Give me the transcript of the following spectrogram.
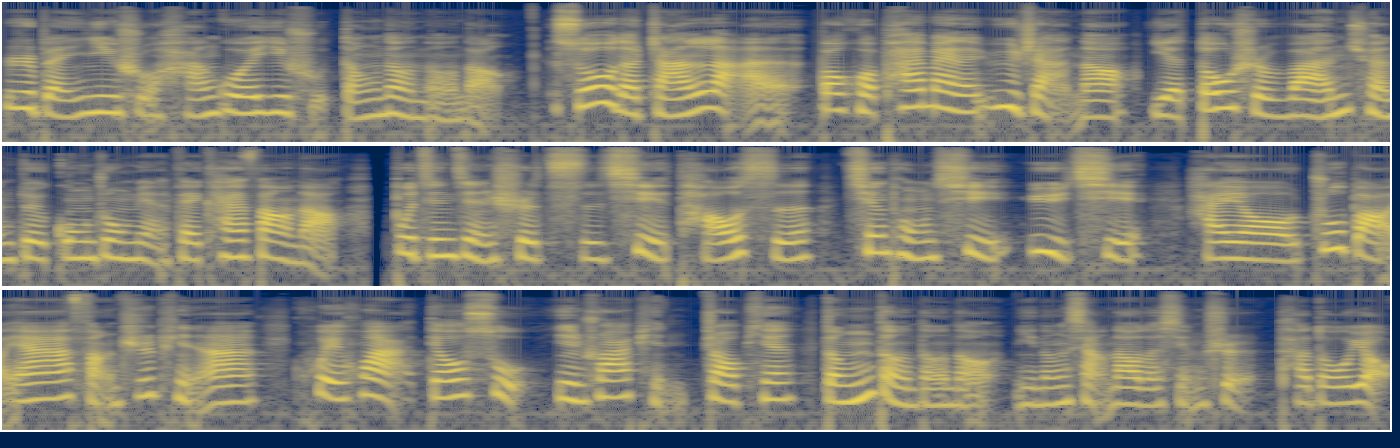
日本艺术、韩国艺术等等等等。所有的展览，包括拍卖的预展呢，也都是完全对公众免费开放的。不仅仅是瓷器、陶瓷、青铜器、玉器，还有珠宝呀、纺织品啊、绘画、雕塑、印刷品、照片等等等等，你能想到的形式它都有。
